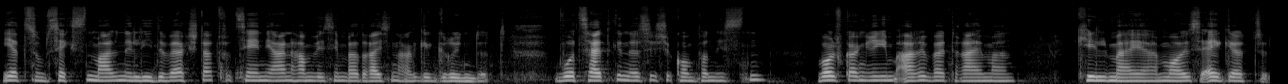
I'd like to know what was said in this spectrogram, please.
jetzt zum sechsten Mal eine Liederwerkstatt. Vor zehn Jahren haben wir es in Bad Reichenhall gegründet, wo zeitgenössische Komponisten, Wolfgang Riem, Aribert Reimann, Killmeier, Mois Eggert,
